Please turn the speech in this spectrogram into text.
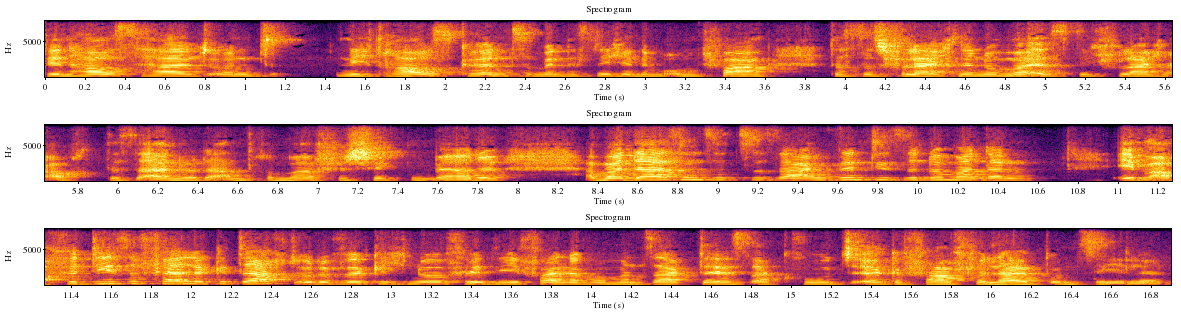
den Haushalt und nicht raus können, zumindest nicht in dem Umfang, dass das vielleicht eine Nummer ist, die ich vielleicht auch das eine oder andere Mal verschicken werde. Aber da sind sozusagen, sind diese Nummern dann eben auch für diese Fälle gedacht oder wirklich nur für die Fälle, wo man sagt, da ist akut äh, Gefahr für Leib und Seele?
